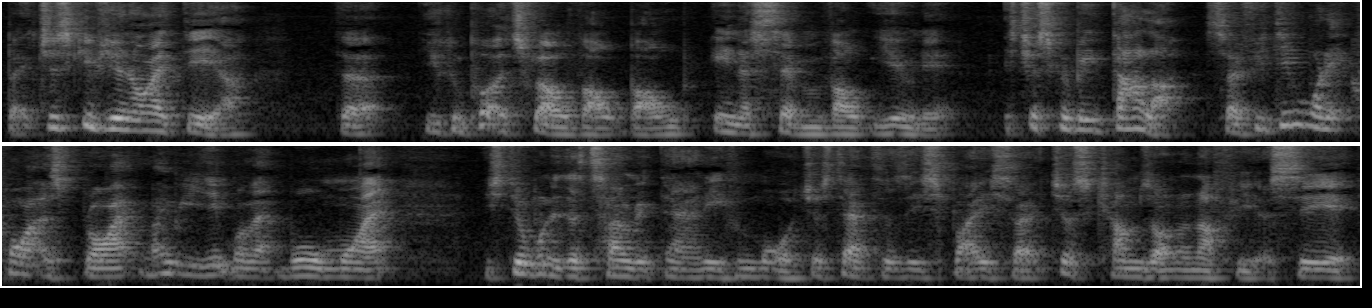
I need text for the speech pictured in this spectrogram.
but it just gives you an idea that you can put a 12 volt bulb in a 7 volt unit. It's just going to be duller. So if you didn't want it quite as bright, maybe you didn't want that warm white, you still wanted to tone it down even more, just after the display so it just comes on enough for you to see it.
